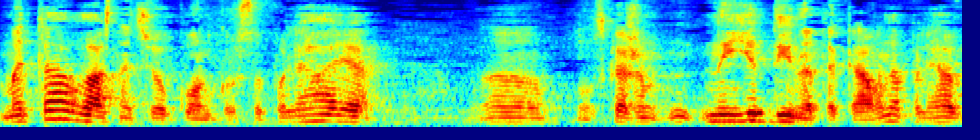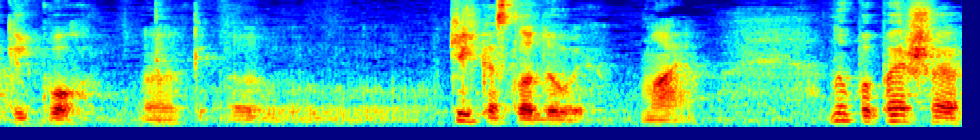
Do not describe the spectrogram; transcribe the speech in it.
Мета власне цього конкурсу полягає, е, ну, скажімо, не єдина така, вона полягає в кількох е, кілька складових має. Ну, по-перше,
